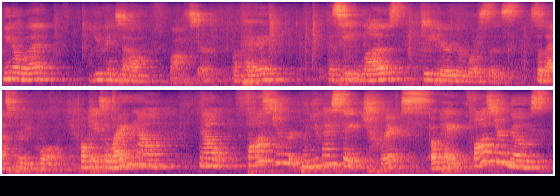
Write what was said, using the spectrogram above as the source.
You know what? You can tell Foster, okay? Because he loves to hear your voices. So that's pretty cool. Okay, so right now, now Foster, when you guys say tricks, okay, Foster knows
